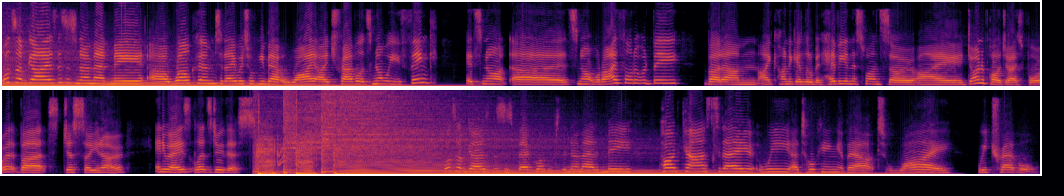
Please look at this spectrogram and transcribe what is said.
What's up, guys? This is Nomad Me. Uh, welcome. Today we're talking about why I travel. It's not what you think. It's not. Uh, it's not what I thought it would be. But um, I kind of get a little bit heavy in this one, so I don't apologize for it. But just so you know. Anyways, let's do this. What's up, guys? This is Beck. Welcome to the Nomad Me podcast. Today we are talking about why we travel.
